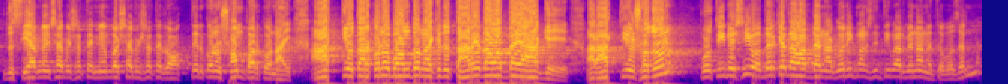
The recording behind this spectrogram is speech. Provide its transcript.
কিন্তু চেয়ারম্যান সাহেবের সাথে, মেম্বার সাহেবের সাথে রক্তের কোনো সম্পর্ক নাই। আত্মীয়তার কোনো বন্ধ নাই, কিন্তু তারে দাওয়াত দেয় আগে। আর আত্মীয় স্বজন প্রতিবেশী ওদেরকে দাওয়াত দেয় না, গরিব মানুষ দিতে পারবে না না তো বোঝেন না।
